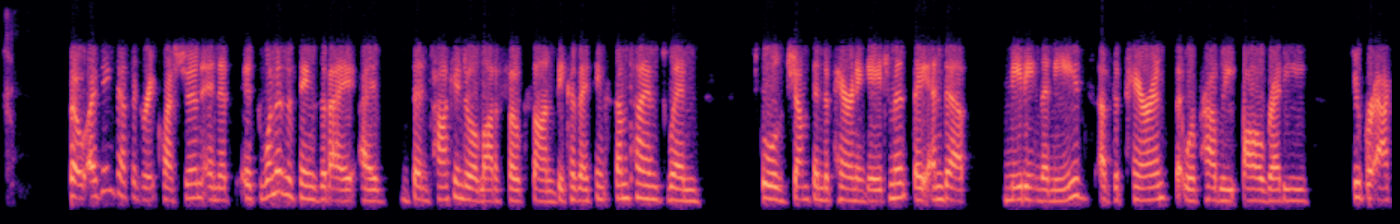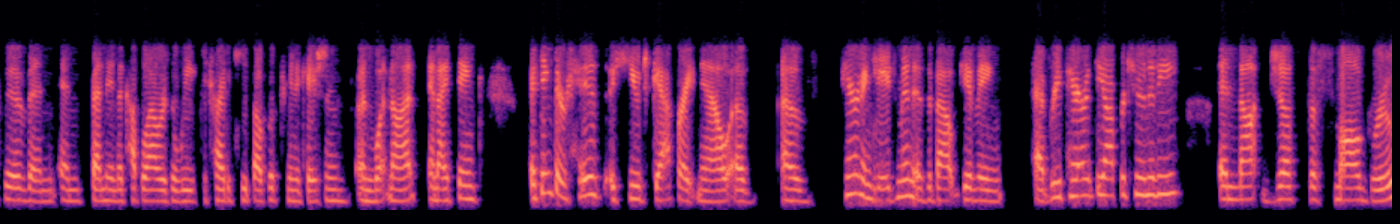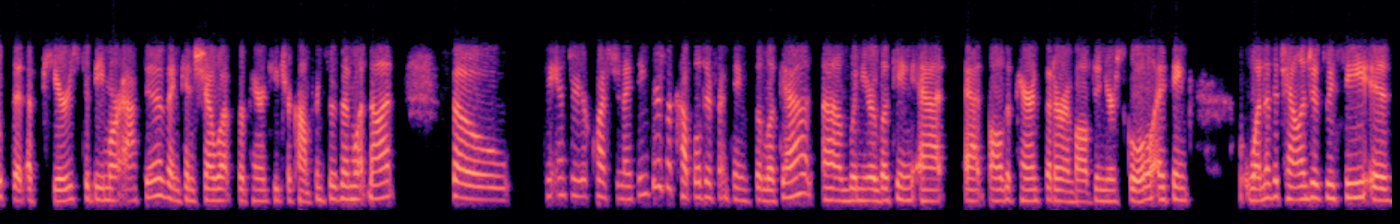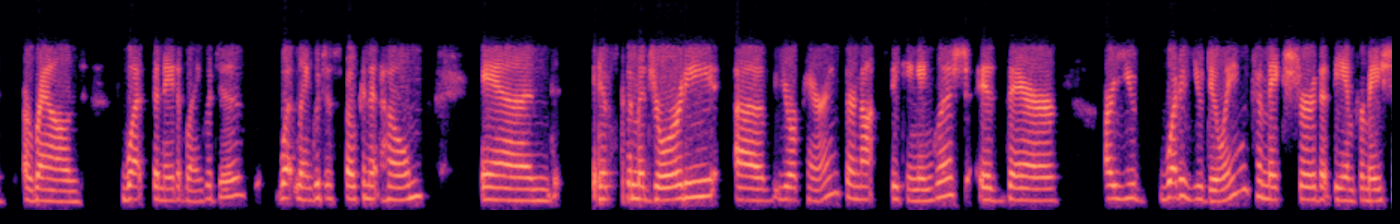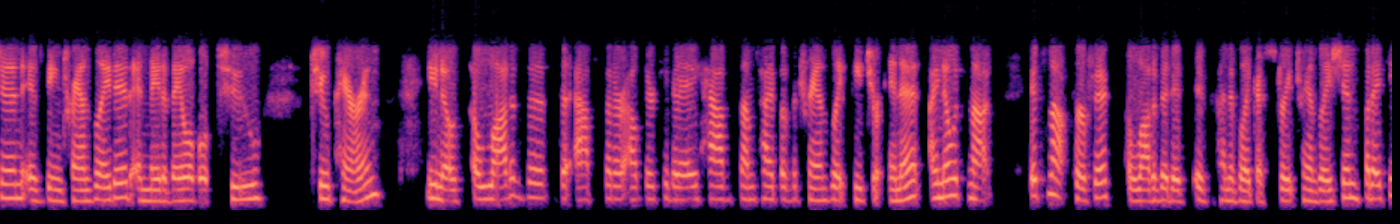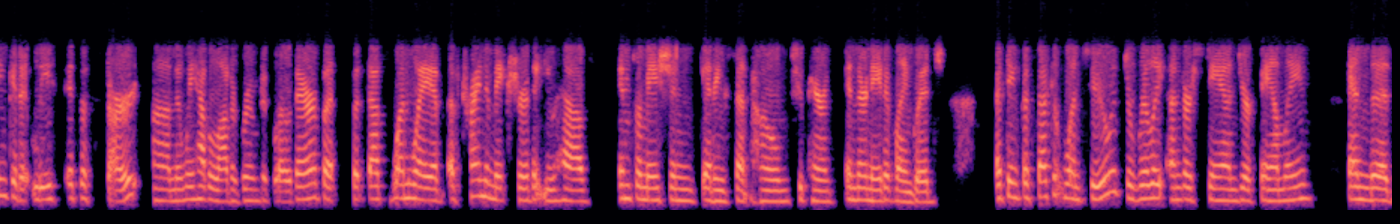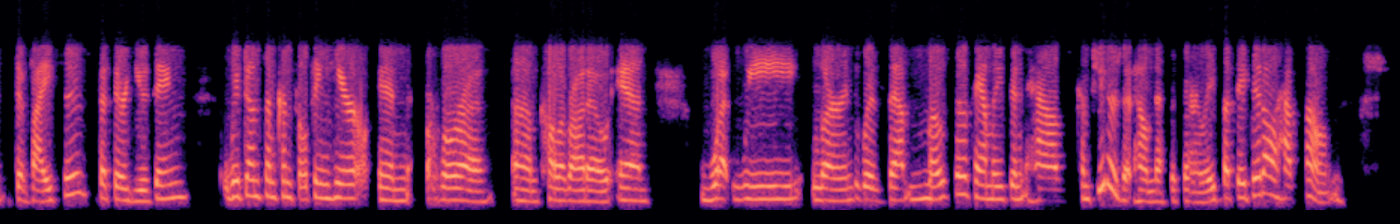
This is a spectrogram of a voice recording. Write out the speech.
So i think that's a great question and it's it's one of the things that i i've been talking to a lot of folks on because i think sometimes when schools jump into parent engagement they end up meeting the needs of the parents that were probably already super active and, and spending a couple hours a week to try to keep up with communication and whatnot. And I think I think there is a huge gap right now of of parent engagement is about giving every parent the opportunity and not just the small group that appears to be more active and can show up for parent teacher conferences and whatnot. So to answer your question, I think there's a couple different things to look at um, when you're looking at at all the parents that are involved in your school. I think one of the challenges we see is around what the native language is, what language is spoken at home. And if the majority of your parents are not speaking English, is there, are you, what are you doing to make sure that the information is being translated and made available to, to parents? You know, a lot of the, the apps that are out there today have some type of a translate feature in it. I know it's not it's not perfect. A lot of it is, is kind of like a straight translation, but I think it at least it's a start, um, and we have a lot of room to grow there. But but that's one way of, of trying to make sure that you have information getting sent home to parents in their native language. I think the second one too is to really understand your family and the devices that they're using. We've done some consulting here in Aurora, um, Colorado, and what we learned was that most of the families didn't have computers at home necessarily, but they did all have phones.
